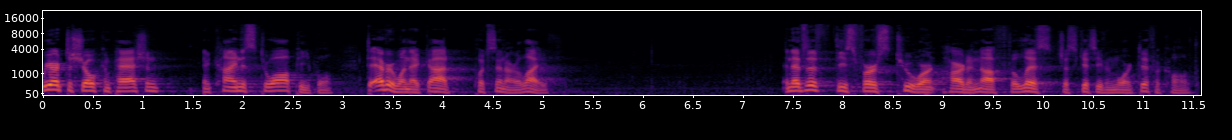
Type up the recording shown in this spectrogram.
We are to show compassion and kindness to all people, to everyone that God puts in our life. And as if these first two weren't hard enough, the list just gets even more difficult.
